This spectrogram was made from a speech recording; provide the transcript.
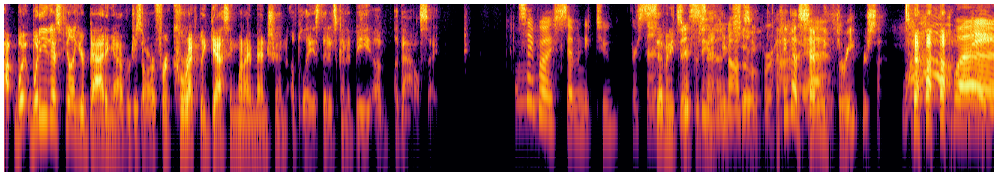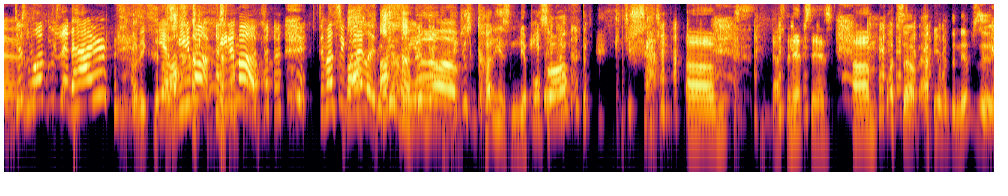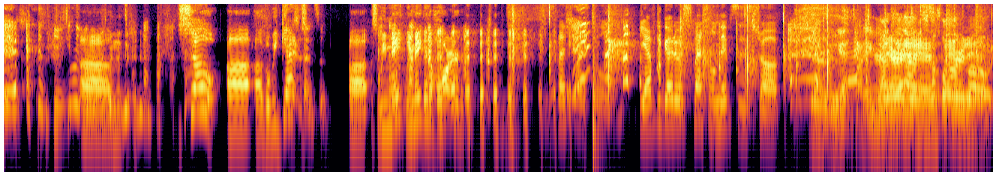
how, what, what do you guys feel like your batting averages are for correctly guessing when I mention a place that it's going to be a, a battle site? I'd say probably seventy-two percent. 72%. This season, percent. not so. super high. I think about Yeah. seventy three percent. Whoa. Just one percent higher. I think. Yeah, beat him up. Beat him up. Domestic violence. Beat 'em Did up. you just cut his nipples off? um, that's the nip scis. Um, What's up? Out here with the nip scis. um, so, uh, uh, but we get expensive. uh, so we make we make the hard. Specialized tool. You have to go to a special Nips's shop. There it is. There it that's is, a there it is. bonbon.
